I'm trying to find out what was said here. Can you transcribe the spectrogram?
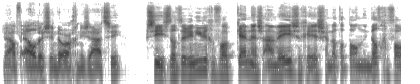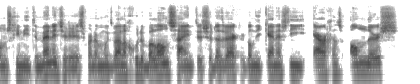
Ja, of elders in de organisatie. Precies, dat er in ieder geval kennis aanwezig is. En dat dat dan in dat geval misschien niet de manager is. Maar er moet wel een goede balans zijn tussen daadwerkelijk dan die kennis die ergens anders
